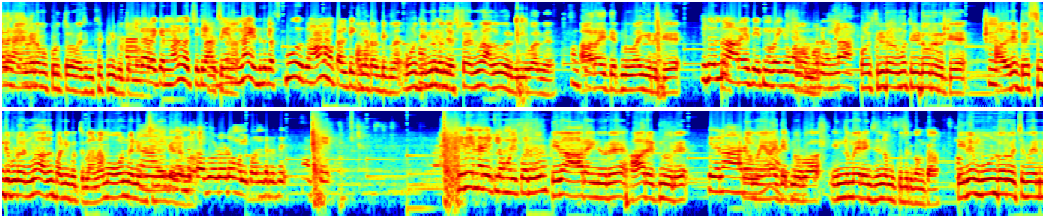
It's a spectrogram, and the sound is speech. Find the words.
மேல ஹேங்கர் நம்ம கொடுத்துருவோம். வச்சு ஃபிட் பண்ணி கொடுத்துருவோம். ஹேங்கர் வைக்கணும்னாலும் வச்சுக்கலாம். அது வேணும்னா எடுத்துக்கலாம். ஸ்க்ரூ இருக்கனாலும் நம்ம கழட்டிக்கலாம். நம்ம கட்டிக்கலாம் உங்களுக்கு இன்னும் கொஞ்சம் எக்ஸ்ட்ரா வேணுமோ அதுவும் இருக்கு. இங்க பாருங்க. ஆறாயிரத்தி எட்நூறு ரூபாய்க்கு இருக்கு. இது வந்து ஆறாயிரத்தி எட்நூறு ரூபாய்க்கு உங்களுக்கு வந்துருதுங்களா? உங்களுக்கு த்ரீ டோர் த்ரீ டோர் இருக்கு. அதுலயே ட்ரெஸ்ஸிங் டேபிள் வேணுமோ? அதுவும் பண்ணி கொடுத்துடலாம். நம்ம ஓன் மேனுஃபேக்சரிங் தான் கேட்கலாம் கபோர்டோட உங்களுக்கு வந்துருது. ஓகே இது என்ன ரேட்ல உங்களுக்கு வருது? இதெல்லாம் ஆறு ஐநூறு ஆறு எட்நூறு. இதெல்லாம் ஆறு நம்ம ஏழாயிரத்தி எட்நூறுவா. இந்த மாதிரி ரேஞ்சு நம்ம கொடுத்துருக்கோம்க்கா. இதுல மூணு டோர் வச்ச மாதிரி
